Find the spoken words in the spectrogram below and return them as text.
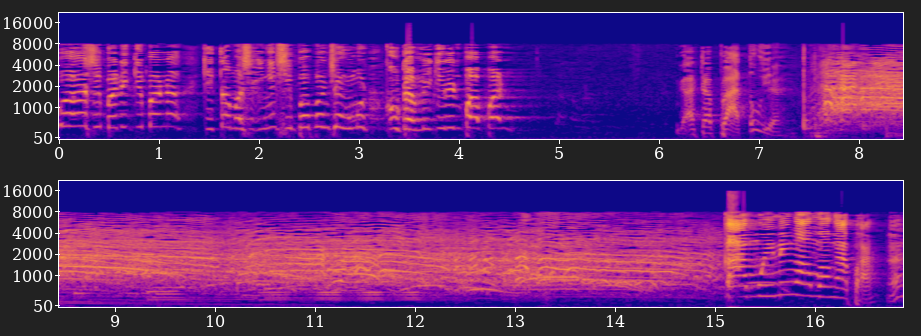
Wah, si Bani gimana? Kita masih ingin si papan jangan umur. Kau udah mikirin papan. Nggak ada batu ya? Kamu ini ngomong apa? Hah?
